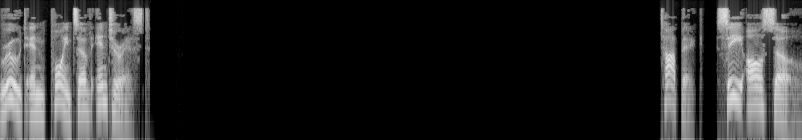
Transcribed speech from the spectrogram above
Route and points of interest Topic. See also.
